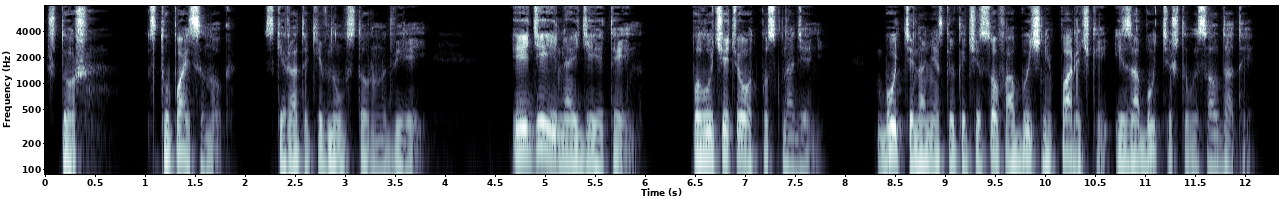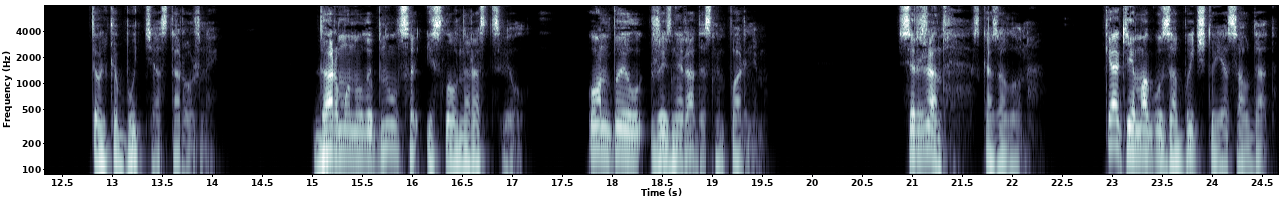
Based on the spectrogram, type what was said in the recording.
«Что ж, ступай, сынок», — Скирата кивнул в сторону дверей. «Иди и найди Этейн. Получите отпуск на день. Будьте на несколько часов обычной парочкой и забудьте, что вы солдаты. Только будьте осторожны». Дармон улыбнулся и словно расцвел. Он был жизнерадостным парнем. «Сержант», — сказал он, Как я могу забыть, что я солдат?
